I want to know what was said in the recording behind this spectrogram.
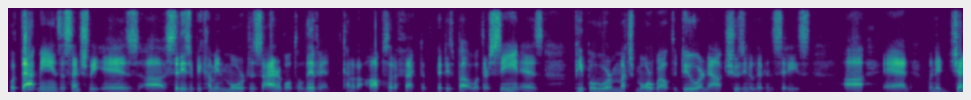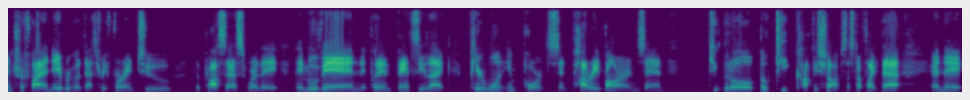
what that means essentially is uh, cities are becoming more desirable to live in, kind of the opposite effect of the 50s. But what they're seeing is people who are much more well-to-do are now choosing to live in cities. Uh, and when they gentrify a neighborhood, that's referring to the process where they, they move in they put in fancy like Pier 1 imports and pottery barns and cute little boutique coffee shops and stuff like that. And they,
